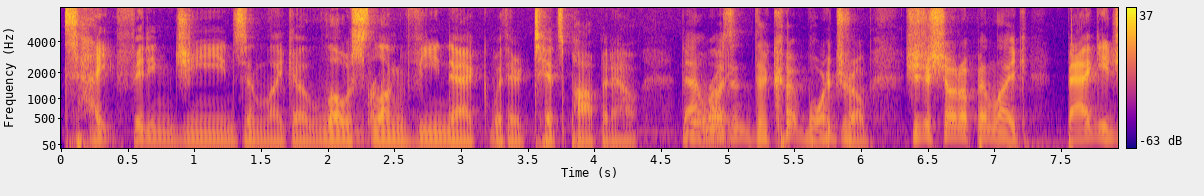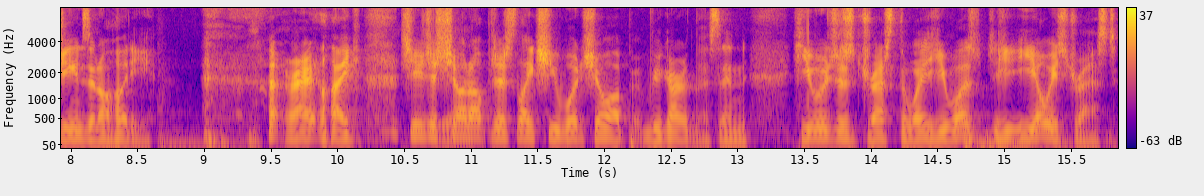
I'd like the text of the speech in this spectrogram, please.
tight fitting jeans and like a low slung V neck with her tits popping out. That You're wasn't the good wardrobe. She just showed up in like baggy jeans and a hoodie. right? Like she just showed up just like she would show up regardless. And he was just dressed the way he was. He, he always dressed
